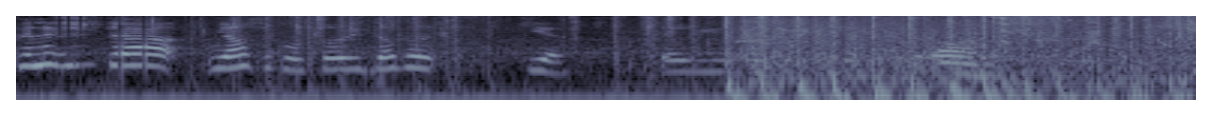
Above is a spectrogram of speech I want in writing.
Finish that Yasuko so he doesn't, yeah, so you Um.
